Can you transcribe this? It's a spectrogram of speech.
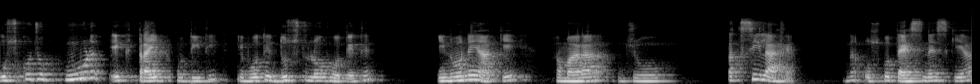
उसको जो पूर्ण एक ट्राइब होती थी, ये बहुत ही दुष्ट लोग होते थे, इन्होंने आके हमारा जो तकसीला है, ना, उसको तहस नहस किया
